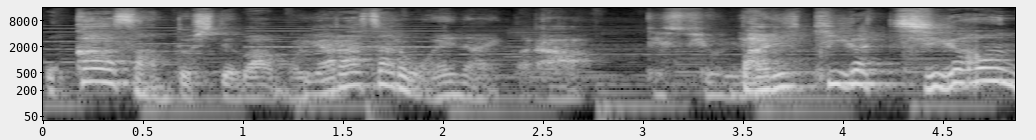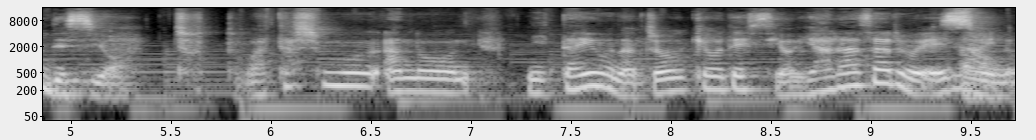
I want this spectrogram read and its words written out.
お母さんとしてはもうやらざるを得ないからですよね。馬力が違うんですよ。ちょっと私もあの似たような状況ですよ。やらざるを得ないの。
